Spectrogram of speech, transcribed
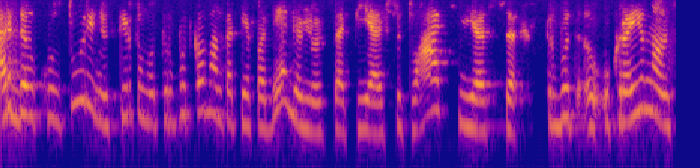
Ar dėl kultūrinių skirtumų, turbūt kalbant apie pabėgėlius, apie situacijas, turbūt Ukrainos,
